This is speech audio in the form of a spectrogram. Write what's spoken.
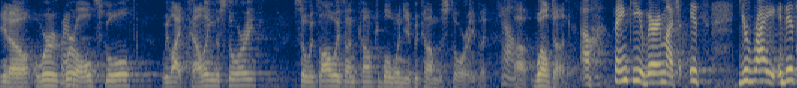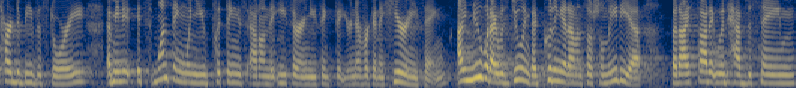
You know, we're, right. we're old school. We like telling the story. So it's always uncomfortable when you become the story, but yeah. uh, well done. Oh, thank you very much. It's you're right. It is hard to be the story. I mean, it, it's one thing when you put things out on the ether and you think that you're never going to hear anything. I knew what I was doing by putting it out on social media, but I thought it would have the same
